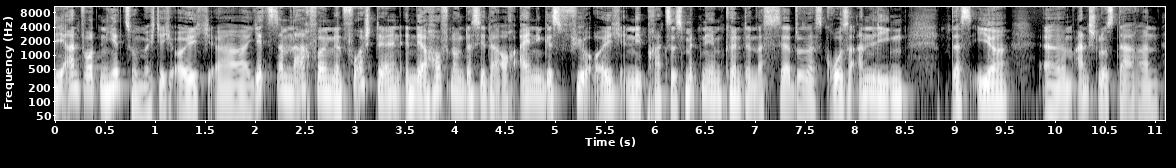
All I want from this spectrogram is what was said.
Die Antworten hierzu möchte ich euch äh, jetzt im Nachfolgenden vorstellen, in der Hoffnung, dass ihr da auch einiges für euch in die Praxis mitnehmen könnt, denn das ist ja so das große Anliegen, dass ihr äh, im Anschluss daran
